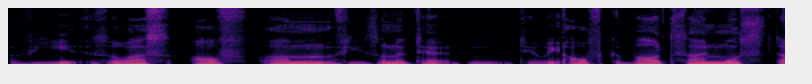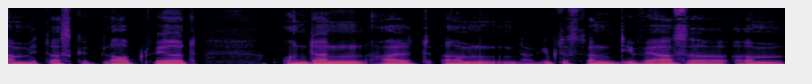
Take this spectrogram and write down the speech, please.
wie sowas auf, ähm, wie so eine The Theorie aufgebaut sein muss, damit das geglaubt wird. Und dann halt, ähm, da gibt es dann diverse, ähm,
